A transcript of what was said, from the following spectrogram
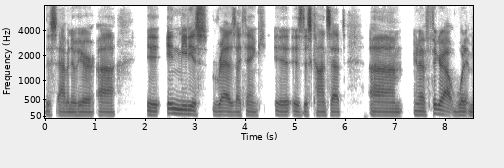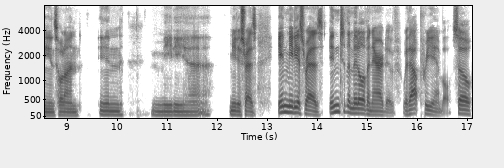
this avenue here uh, in medias res i think is, is this concept. Um, i'm gonna figure out what it means. Hold on. In media medias res. In medias res into the middle of a narrative without preamble. So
